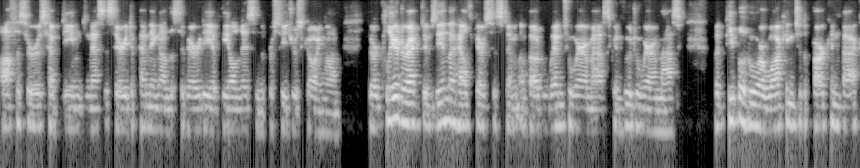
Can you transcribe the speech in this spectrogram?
officers have deemed necessary depending on the severity of the illness and the procedures going on. There are clear directives in the healthcare system about when to wear a mask and who to wear a mask. But people who are walking to the park and back,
